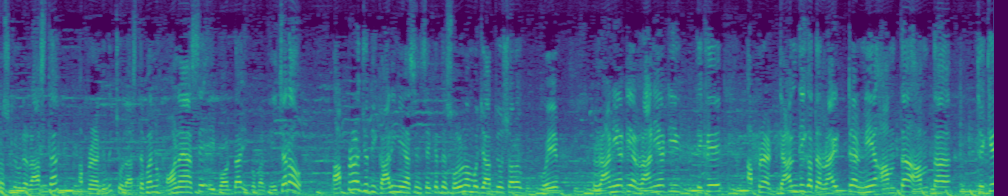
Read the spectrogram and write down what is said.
দশ কিলোমিটার রাস্তা আপনারা কিন্তু চলে আসতে পারেন। অনায়াসে এই বর্দা ইকো পার্কে এছাড়াও আপনারা যদি গাড়ি নিয়ে আসেন, সেক্ষেত্রে ষোলো নম্বর জাতীয় সড়ক হয়ে রানিয়াটি আর রানিয়াটি থেকে আপনারা ডান দিক অর্থাৎ রাইটটা নিয়ে আমতা আমতা থেকে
